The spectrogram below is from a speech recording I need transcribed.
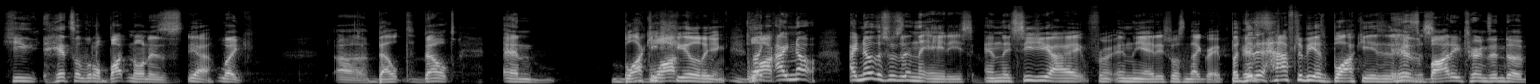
he hits a little button on his Yeah. like Uh, belt belt and blocky Block- shielding. block- like I know, I know this was in the '80s, and the CGI from in the '80s wasn't that great. But did it have to be as blocky as it is? his body turns into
